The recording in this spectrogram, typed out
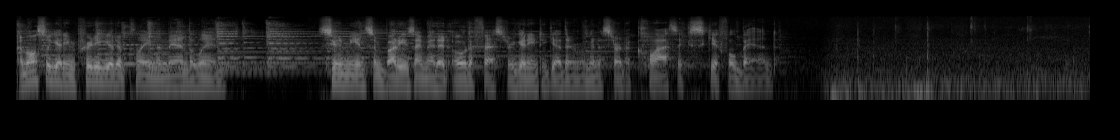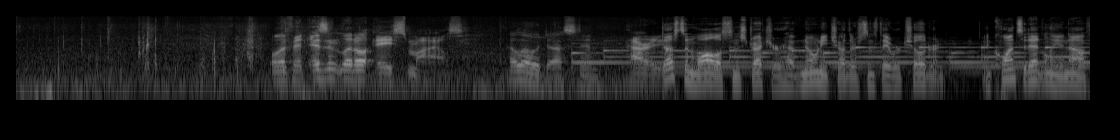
I'm also getting pretty good at playing the mandolin. Soon, me and some buddies I met at Odafest are getting together and we're going to start a classic skiffle band. Well, if it isn't little Ace Miles. Hello, Dustin. How are you? Dustin Wallace and Stretcher have known each other since they were children, and coincidentally enough,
